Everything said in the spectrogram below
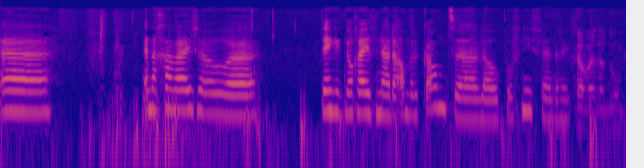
Uh, en dan gaan wij zo, denk ik, nog even naar de andere kant lopen, of niet Frederik? Gaan wij dat doen.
